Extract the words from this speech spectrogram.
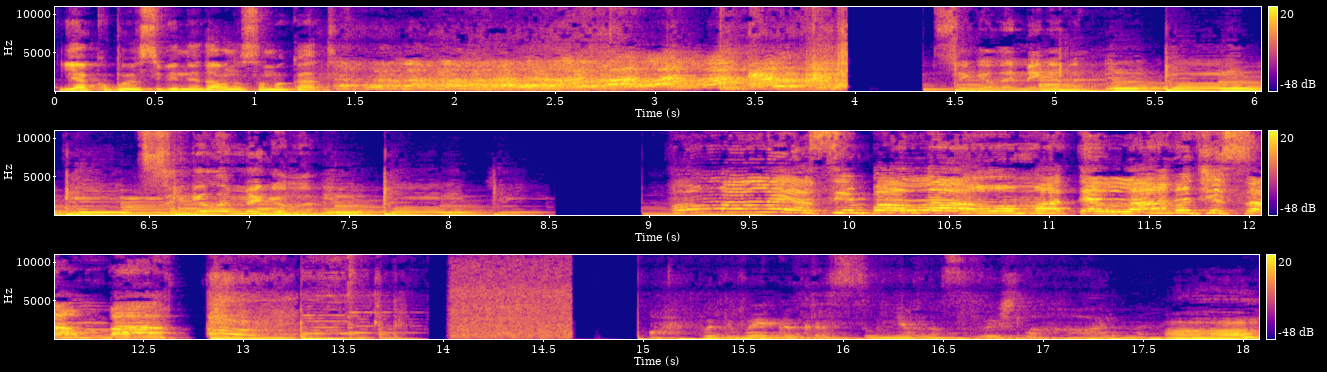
Я купив собі недавно самокат. Uma lença embalar, uma telana de samba. Подиви, яка красуня в нас вийшла гарна. Ага.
